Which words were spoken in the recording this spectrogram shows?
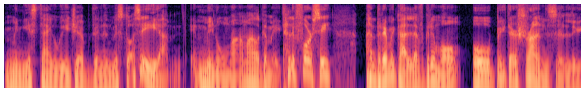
min jista' jwieġeb din il-mistoqsija min huma Amalgamate. Li forsi Andre Mikallef Grimo u Peter Schranz li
